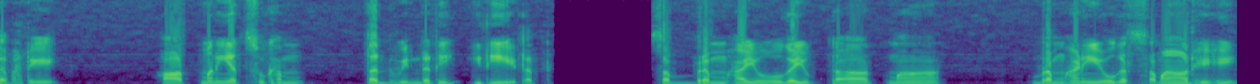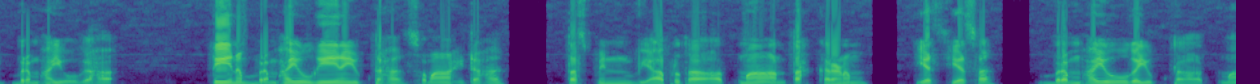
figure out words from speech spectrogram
लभते आत्मनि यत्सुखम् तद्विन्दति इति एतत् स ब्रह्मयोगयुक्तात्मा ब्रह्मणि योगः समाधिः ब्रह्मयोगः तेन ब्रह्मयोगेन युक्तः समाहितः तस्मिन् व्यापृत आत्मा अन्तःकरणम् यस्य स ब्रह्मयोगयुक्तात्मा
